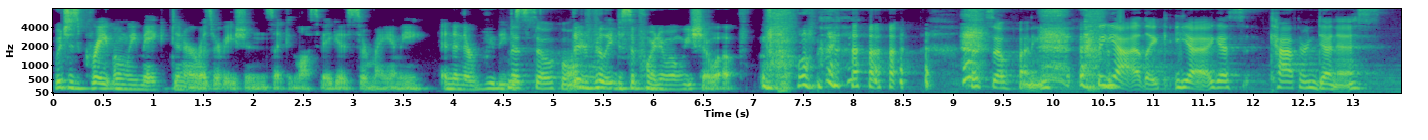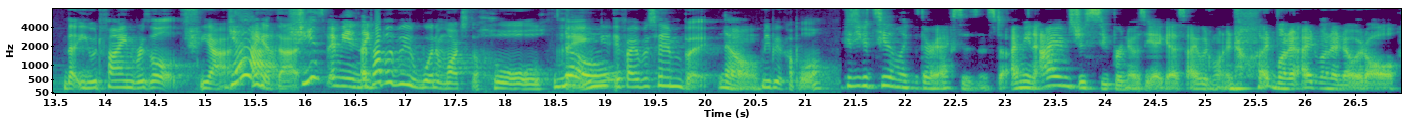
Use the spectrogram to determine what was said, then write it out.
which is great when we make dinner reservations, like in Las Vegas or Miami, and then they're really That's so cool. they're really disappointed when we show up. That's so funny. But yeah, like yeah, I guess Kathryn Dennis that you would find results. Yeah. yeah, I get that. She's, I mean, I probably wouldn't watch the whole thing No. if I was him, but no, maybe a couple. because you could see them like with their exes and stuff. I mean, I'm just super nosy. I guess I would want to know. I'd want to. I'd want to know it all.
